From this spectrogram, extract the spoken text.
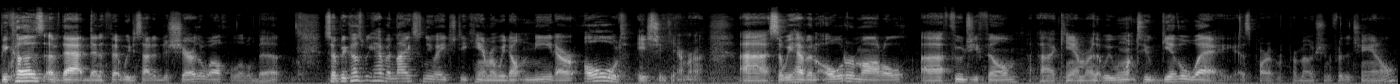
because of that benefit, we decided to share the wealth a little bit. So because we have a nice new HD camera, we don't need our old HD camera. Uh, so we have an older model Fujifilm camera that we want to give away away as part of a promotion for the channel.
